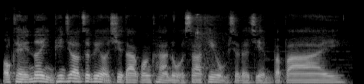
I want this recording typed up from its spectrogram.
OK，那影片就到这边哦，谢谢大家观看，那我是阿天，我们下次见，拜拜。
